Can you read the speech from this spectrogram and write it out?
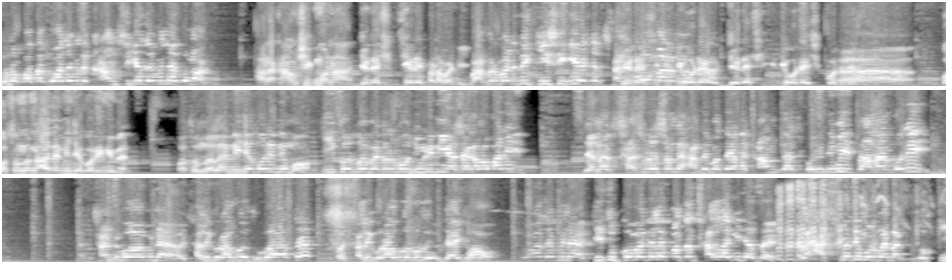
কোনো কথা কোয়া যাবি না কাম শিখে যাবি না তোমার? হারা কাম শিখব না যেটা শিখছি এটাই ফাটাফাটি। বাপের বাড়িতে কি শিখিয়েছে যেটা শিখেছি ওটা যেটা শিখেছি ওটাই করে দিয়েছি। হ্যাঁ। পছন্দ না হলে নিজে করে নিবেন। পছন্দ হলে নিজে করে নিব। কি করবে বেটার বউ জুড়ি নিয়ে আসা গেল বাড়ি? যে না শাশুড়ের সঙ্গে হাতে পাতে এনে কাম কাজ করে দিবি তা না করি। শান্তি পাবি না। ওই শালি করা গুলো ধুবা আছে ওই শালি করা গুলো গুলো যাই ধো ধোয়া যাবি না, কিছু কবে গেলে পাতা ছাল লাগি যাচ্ছে। আসবে দি মোর বেটা কি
